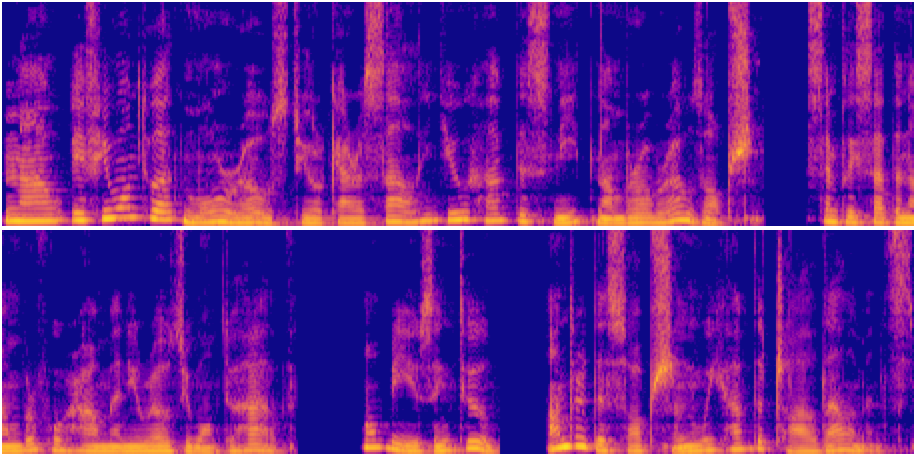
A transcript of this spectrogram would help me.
Now, if you want to add more rows to your carousel, you have this neat number of rows option. Simply set the number for how many rows you want to have. I'll be using two. Under this option, we have the child elements.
